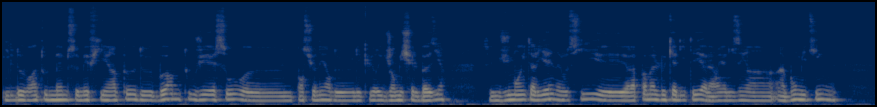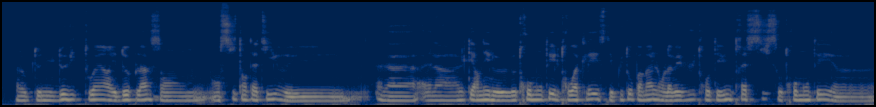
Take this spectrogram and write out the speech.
Il devra tout de même se méfier un peu de Born to GSO, euh, une pensionnaire de l'écurie de Jean-Michel Bazir. C'est une jument italienne elle aussi, et elle a pas mal de qualités. Elle a réalisé un bon meeting. Elle a obtenu deux victoires et deux places en, six tentatives et elle a, alterné le, trot monté et le trot attelé. C'était plutôt pas mal. On l'avait vu trotter une 13-6 au trot monté. Euh,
